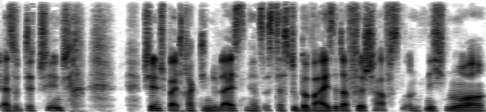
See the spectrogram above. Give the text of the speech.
also der Change, Change-Beitrag, den du leisten kannst, ist, dass du Beweise dafür schaffst und nicht nur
